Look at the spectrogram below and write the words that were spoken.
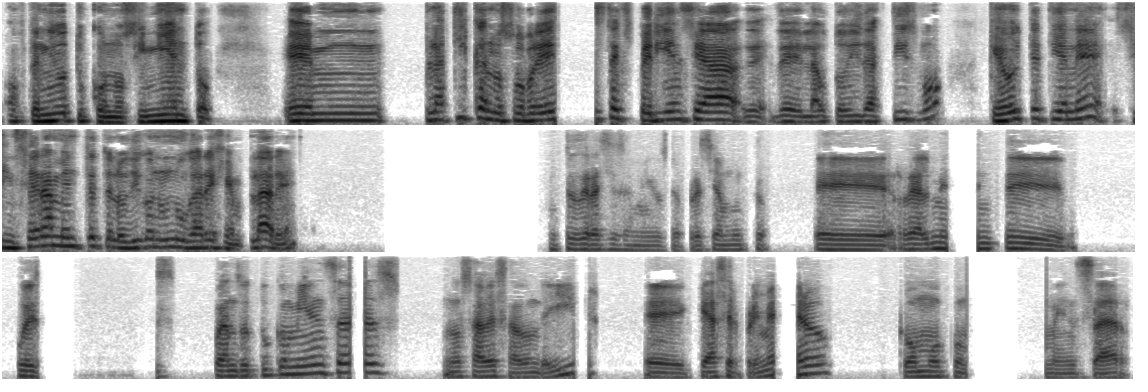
obtenido tu conocimiento. Em, platícanos sobre esta experiencia del autodidactismo que hoy te tiene, sinceramente te lo digo, en un lugar ejemplar, ¿eh? Muchas gracias, amigos, se aprecia mucho. Eh, realmente, cuando tú comienzas, no sabes a dónde ir, eh, qué hacer primero, cómo comenzar,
